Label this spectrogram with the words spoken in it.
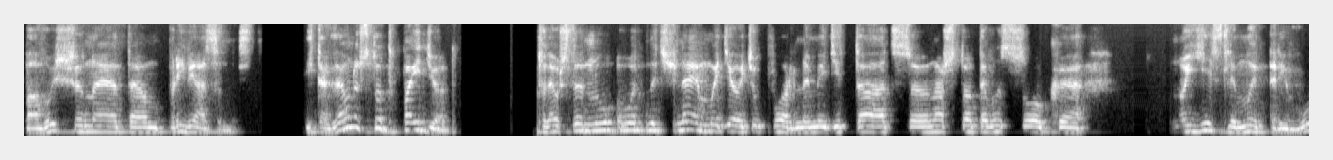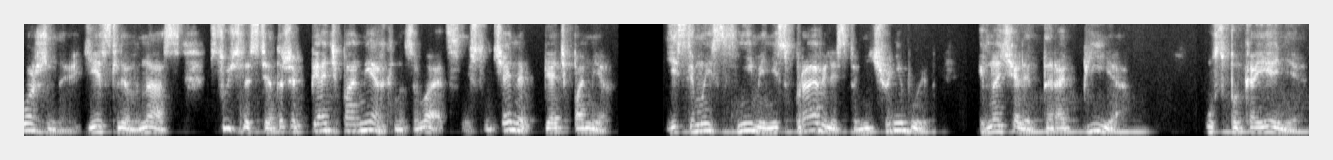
повышенная там привязанность. И тогда у нас что-то пойдет. Потому что, ну, вот начинаем мы делать упор на медитацию, на что-то высокое. Но если мы тревожные, если в нас... В сущности, это же пять помех называется, не случайно пять помех. Если мы с ними не справились, то ничего не будет. И вначале терапия, успокоение.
